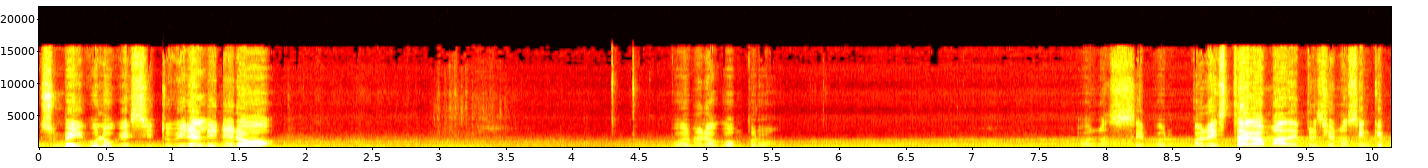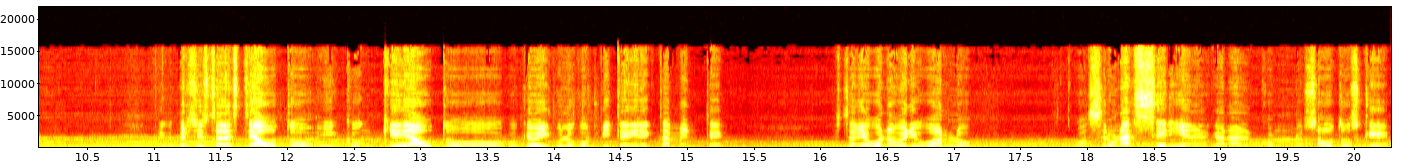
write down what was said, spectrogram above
Es un vehículo que si tuviera el dinero... Igual me lo compro. no sé, para esta gama de precios, no sé en qué ¿En qué precio estará este auto y con qué auto, con qué vehículo compite directamente? Estaría bueno averiguarlo o hacer una serie en el canal con los autos que,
